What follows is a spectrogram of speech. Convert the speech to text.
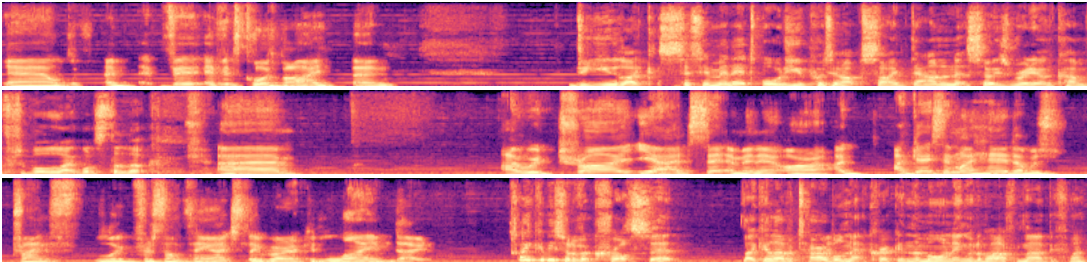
Yeah, I'll just, if, if, if it's close by, then Do you like sit him in it, or do you put him upside down in it so he's really uncomfortable? Like, what's the look? Um, I would try. Yeah, I'd sit him in it, or I, I guess in my head I was trying to f- look for something actually where I could lie him down. He could be sort of a cross set. Like he'll have a terrible neck crack in the morning, but apart from that, it'd be fine.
